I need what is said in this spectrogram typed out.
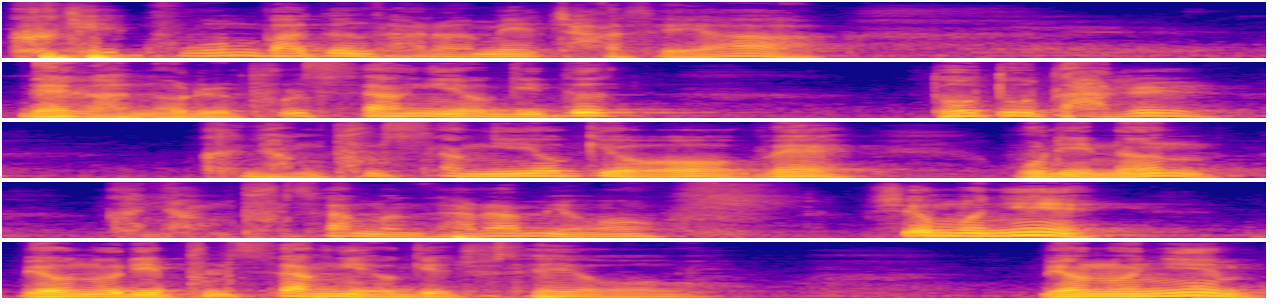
그게 구원받은 사람의 자세야. 내가 너를 불쌍히 여기듯 너도 나를 그냥 불쌍히 여겨. 왜? 우리는 그냥 불쌍한 사람이요. 시어머니, 며느리 불쌍히 여겨주세요. 며느님,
